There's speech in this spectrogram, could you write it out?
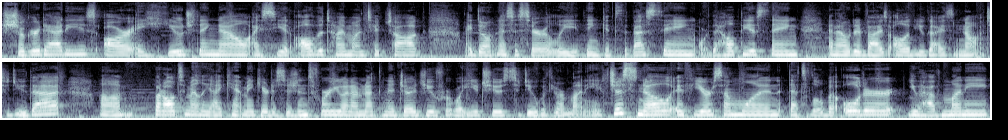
sugar daddies are a huge thing now. I see it all the time on TikTok. I don't necessarily think it's the best thing or the healthiest thing, and I would advise all of you guys not to do that. Um, but ultimately, I can't make your decisions for you, and I'm not to judge you for what you choose to do with your money. Just know if you're someone that's a little bit older, you have money,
